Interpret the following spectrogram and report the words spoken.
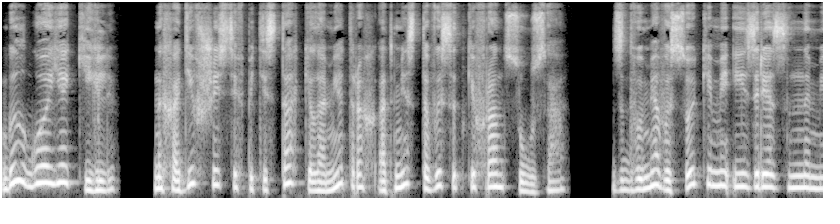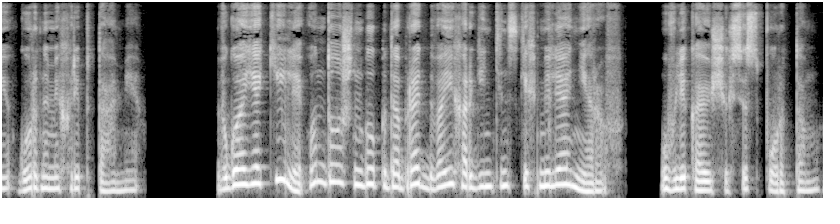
был Гуаякиль, находившийся в 500 километрах от места высадки француза, с двумя высокими и изрезанными горными хребтами. В Гуаякиле он должен был подобрать двоих аргентинских миллионеров, увлекающихся спортом,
